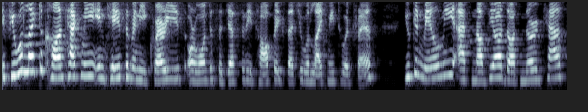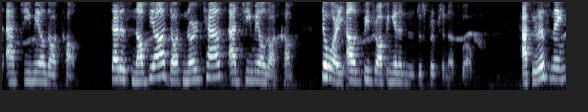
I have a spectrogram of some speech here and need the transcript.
if you would like to contact me in case of any queries or want to suggest any topics that you would like me to address, you can mail me at navya.nerdcast at gmail.com. That is navya.nerdcast at gmail.com. Don't worry, I'll be dropping it in the description as well. Happy listening!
